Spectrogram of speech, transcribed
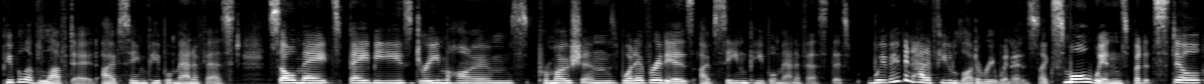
People have loved it. I've seen people manifest soulmates, babies, dream homes, promotions, whatever it is. I've seen people manifest this. We've even had a few lottery winners, like small wins, but it's still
